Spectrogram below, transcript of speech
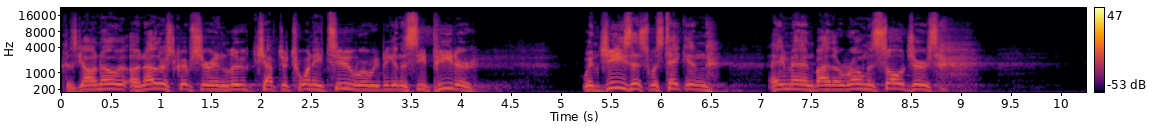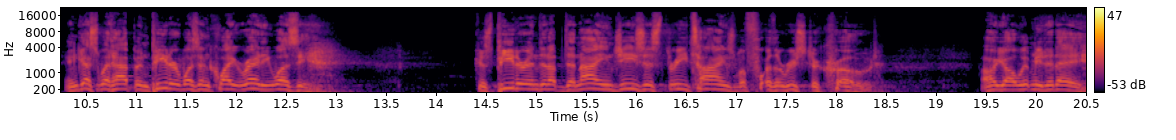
Because y'all know another scripture in Luke chapter 22 where we begin to see Peter when Jesus was taken amen, by the Roman soldiers. And guess what happened? Peter wasn't quite ready, was he? Because Peter ended up denying Jesus three times before the rooster crowed. Are y'all with me today?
